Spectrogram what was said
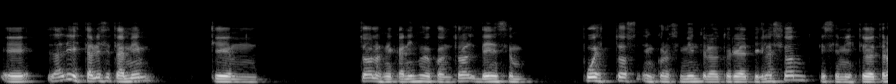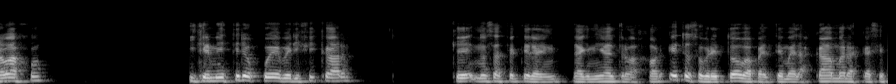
Eh, la ley establece también que mm, todos los mecanismos de control deben ser puestos en conocimiento de la autoridad de aplicación, que es el Ministerio de Trabajo, y que el Ministerio puede verificar que no se afecte la, dignidad del trabajador. Esto sobre todo va para el tema de las cámaras, que a veces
